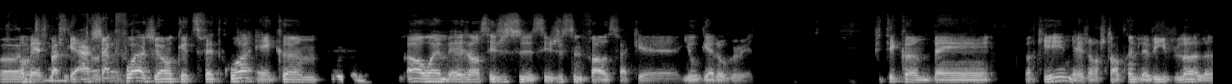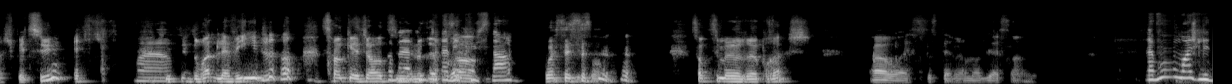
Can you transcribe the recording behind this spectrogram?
Euh, Non, non, mais c'est parce qu'à chaque fois, genre, que tu fais de quoi, est comme Ah ouais, mais genre, c'est juste, c'est juste une phase, fait que you'll get over it. Puis t'es comme, ben, ok, mais genre, je suis en train de le vivre là, là. Je peux-tu? Ouais. J'ai le droit de le vivre, genre? Sans que, genre, tu Comme me le reproches. Ouais, c'est ça. Sans que tu me le reproches. Ah ouais, ça, c'était vraiment gossant. J'avoue, moi, je l'ai-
